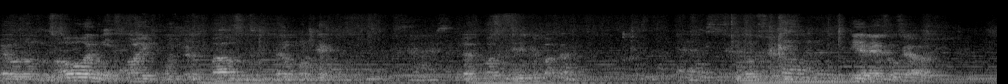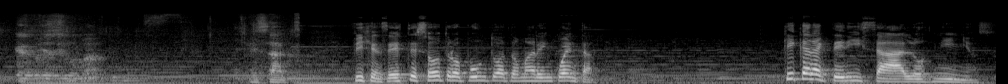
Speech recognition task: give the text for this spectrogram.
pero no, no, estoy muy preocupado, pero ¿por qué? Las cosas tienen que pasar. Entonces, y en eso, o ¿qué estoy haciendo mal? Exacto. Fíjense, este es otro punto a tomar en cuenta. ¿Qué caracteriza a los niños?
